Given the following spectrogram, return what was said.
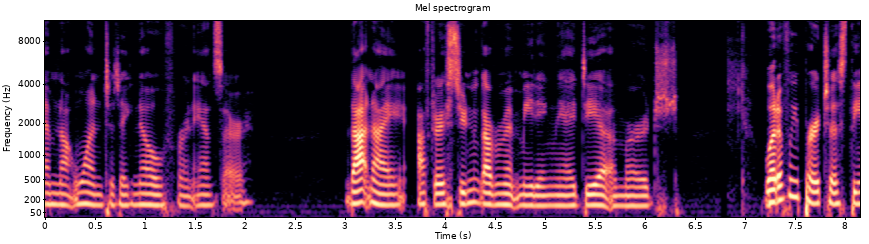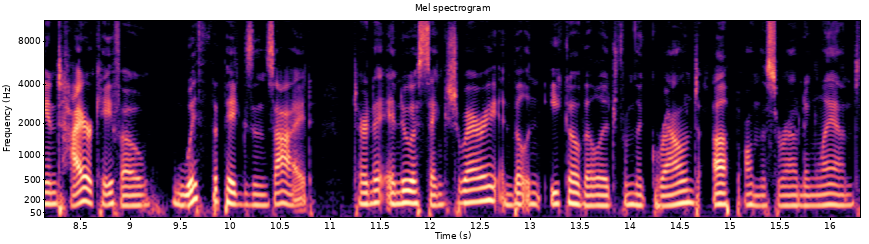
am not one to take no for an answer. That night, after a student government meeting, the idea emerged. What if we purchased the entire CAFO with the pigs inside, turned it into a sanctuary, and built an eco village from the ground up on the surrounding land?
